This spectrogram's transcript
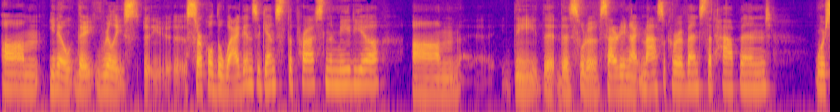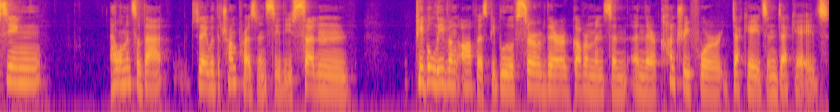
Um, you know, they really uh, circled the wagons against the press and the media. Um, the, the, the sort of Saturday Night Massacre events that happened. We're seeing elements of that today with the Trump presidency. These sudden people leaving office, people who have served their governments and, and their country for decades and decades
